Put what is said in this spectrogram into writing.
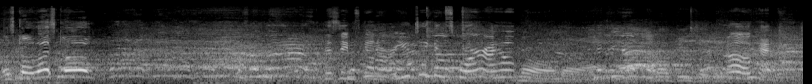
Let's go, let's go! His name's Gunner. Are you taking score? I hope. No, no, I, I don't DJ. Oh, okay.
